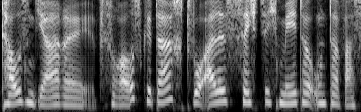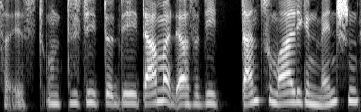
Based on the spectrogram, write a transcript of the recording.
tausend Jahre vorausgedacht, wo alles 60 Meter unter Wasser ist. Und die, die, die damals, also die dann zumaligen Menschen,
